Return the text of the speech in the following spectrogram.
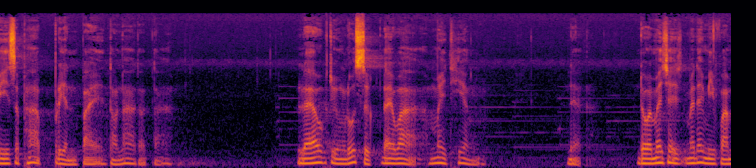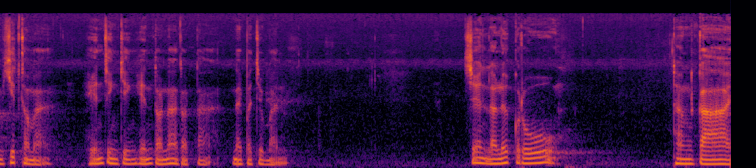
มีสภาพเปลี่ยนไปต่อหน้าต่อตา แล้วจึงรู้สึกได้ว่าไม่เที่ยงเนี่ยโดยไม่ใช่ไม่ได้มีความคิดเข้ามา เห็นจริง ๆ เห็นต่อหน้าต่อตาในปัจจุบัน เช่นระลึกรู้ ทางกาย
